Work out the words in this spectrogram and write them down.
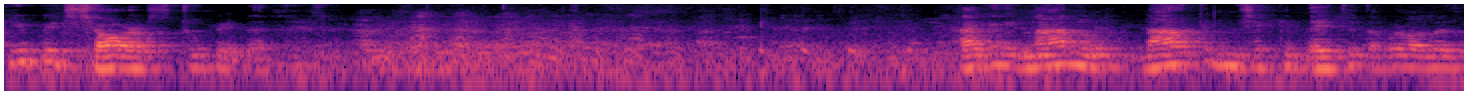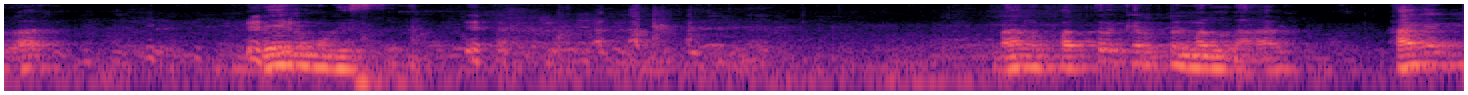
ಕೀಪ್ ಇಟ್ ಶಾರ್ಟ್ ಸ್ಟೂಪಿಡ್ ಅಂತ ಹಾಗಾಗಿ ನಾನು ನಾಲ್ಕು ನಿಮಿಷಕ್ಕಿಂತ ಹೆಚ್ಚು ತಗೊಳ್ಳೋಲ್ಲ ಬೇಗ ಮುಗಿಸ್ತೇನೆ. ನಾನು ಪತ್ರಕರ್ತನಲ್ಲ. ಹಾಗಾಗಿ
